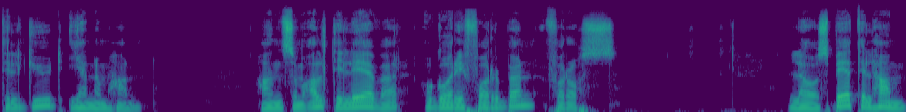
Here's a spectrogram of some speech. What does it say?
til Gud gjennom Han. Han som alltid lever og går i forbønn for oss. La oss be til ham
